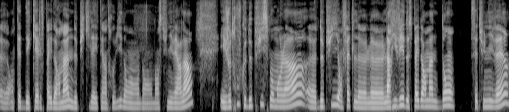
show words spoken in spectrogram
en tête desquels Spider-Man depuis qu'il a été introduit dans dans dans cet univers-là et je trouve que depuis ce moment-là, depuis en fait l'arrivée de Spider-Man dans cet univers,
